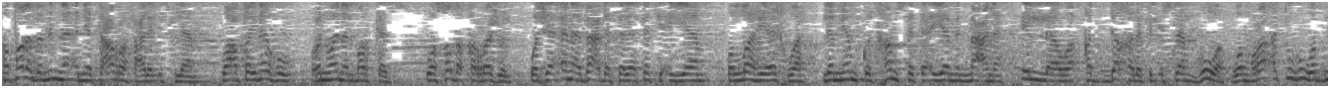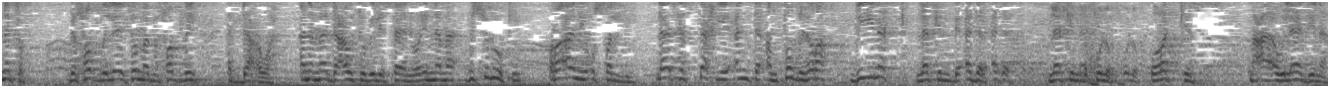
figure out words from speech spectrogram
فطلب منا أن يتعرف على الإسلام وأعطيناه عنوان المركز وصدق الرجل وجاءنا بعد ثلاثة أيام. والله يا إخوة لم يمكث خمسة أيام معنا إلا وقد دخل في الإسلام هو وامرأته وابنته. بفضل الله ثم بفضل الدعوة. أنا ما دعوت بلساني وإنما بسلوكي. رآني أصلي. لا تستحي أنت أن تظهر دينك لكن بأدب لكن بخلق. وركز مع أولادنا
